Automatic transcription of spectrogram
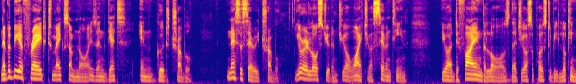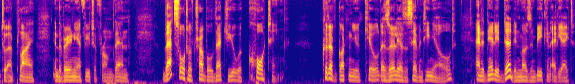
Never be afraid to make some noise and get in good trouble. Necessary trouble. You're a law student, you're white, you're 17. You are defying the laws that you're supposed to be looking to apply in the very near future from then. That sort of trouble that you were courting could have gotten you killed as early as a 17 year old, and it nearly did in Mozambique in 88.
